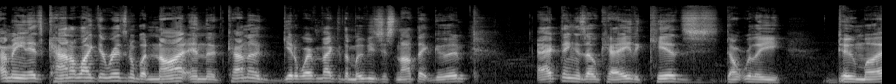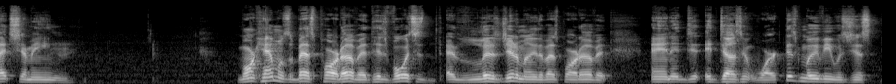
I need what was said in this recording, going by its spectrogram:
I mean, it's kind of like the original, but not, and the kind of get away from the fact that the movie's just not that good. Acting is okay. The kids don't really do much. I mean, Mark Hamill's the best part of it. His voice is legitimately the best part of it, and it it doesn't work. This movie was just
